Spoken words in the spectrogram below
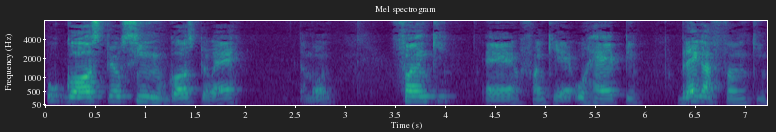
o gospel, sim, o gospel é, tá bom? Funk, é, o funk é, o rap, brega funk,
